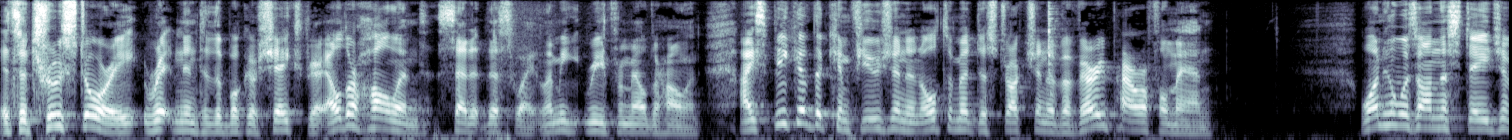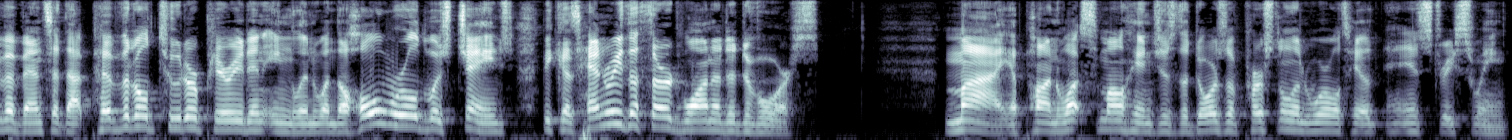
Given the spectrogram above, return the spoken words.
It's a true story written into the book of Shakespeare. Elder Holland said it this way. Let me read from Elder Holland. I speak of the confusion and ultimate destruction of a very powerful man, one who was on the stage of events at that pivotal Tudor period in England when the whole world was changed because Henry III wanted a divorce. My, upon what small hinges the doors of personal and world history swing.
